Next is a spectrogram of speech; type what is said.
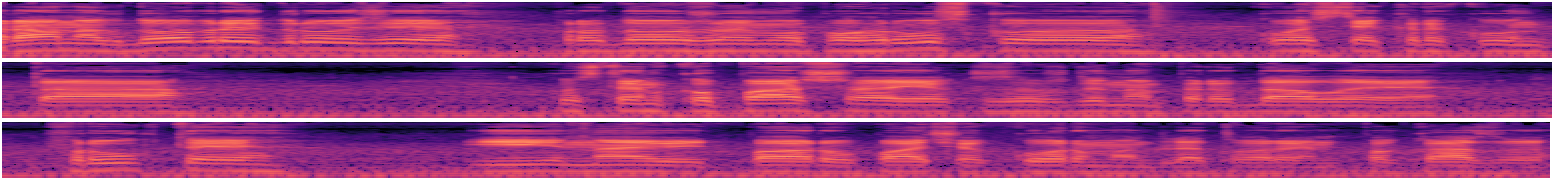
Ранок добрий, друзі. Продовжуємо погрузку. Костя Крикун та Костенко Паша, як завжди, нам передали фрукти і навіть пару пачок корма для тварин. Показую.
